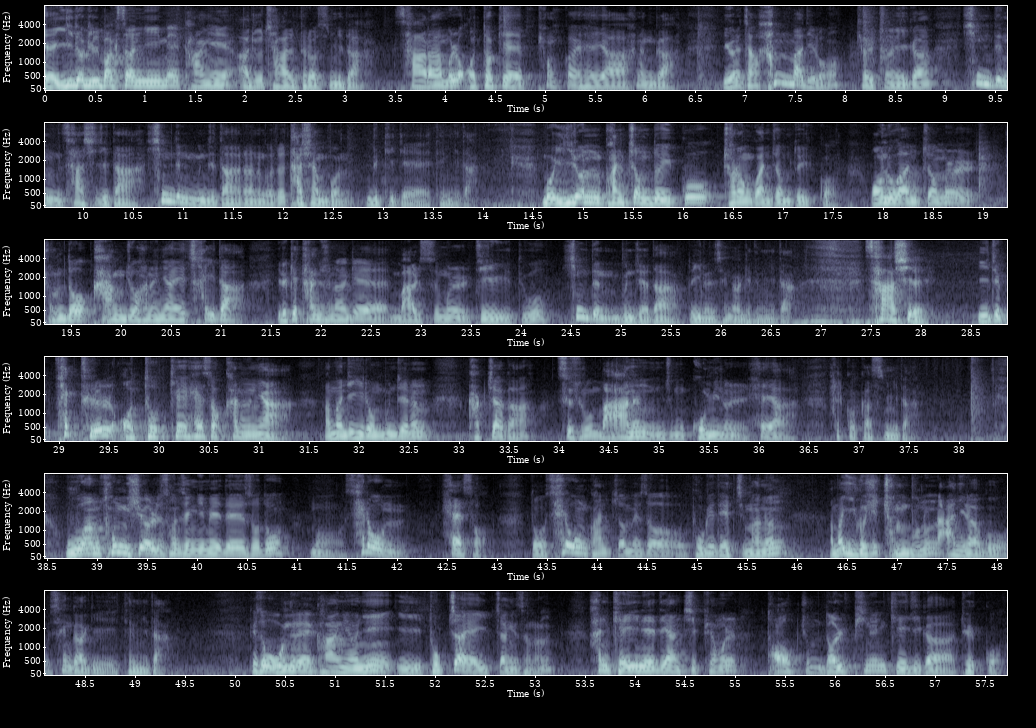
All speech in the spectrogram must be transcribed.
네, 이덕일 박사님의 강의 아주 잘 들었습니다. 사람을 어떻게 평가해야 하는가? 이거는 참 한마디로 결정하기가 힘든 사실이다, 힘든 문제다라는 것을 다시 한번 느끼게 됩니다. 뭐 이런 관점도 있고 저런 관점도 있고 어느 관점을 좀 더 강조하느냐의 차이다. 이렇게 단순하게 말씀을 드리기도 힘든 문제다. 또 이런 생각이 듭니다. 사실 이 즉 팩트를 어떻게 해석하느냐 아마 이제 이런 문제는 각자가 스스로 많은 좀 고민을 해야 할 것 같습니다. 우암 송시열 선생님에 대해서도 뭐 새로운 해석 또 새로운 관점에서 보게 됐지만은 아마 이것이 전부는 아니라고 생각이 됩니다. 그래서 오늘의 강연이 이 독자의 입장에서는 한 개인에 대한 지평을 더욱 좀 넓히는 계기가 됐고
